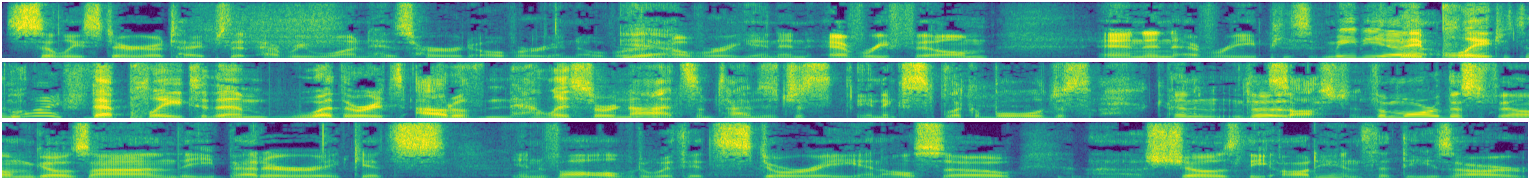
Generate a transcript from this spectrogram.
silly stereotypes that everyone has heard over and over Yeah. and over again in every film and in every piece of media they play just in life. that play to them whether it's out of malice or not sometimes it's just inexplicable just oh, God, and the, exhaustion The more this film goes on, the better it gets involved with its story, and also uh, shows the audience that these are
